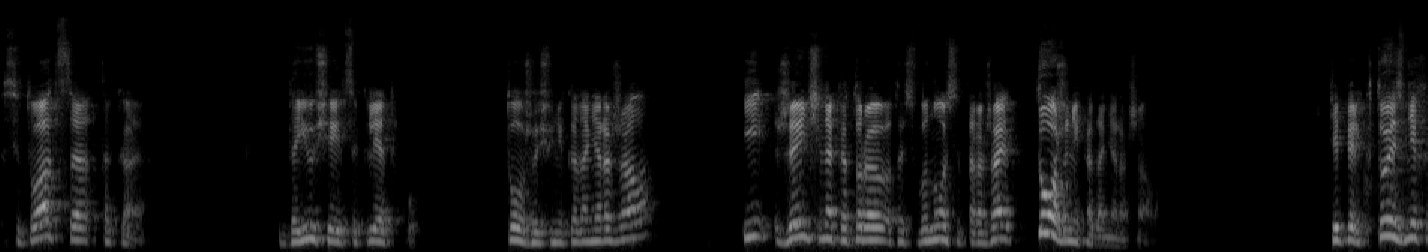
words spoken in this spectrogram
ситуация такая. Дающая яйцеклетку тоже еще никогда не рожала, и женщина, которая то есть, выносит и рожает, тоже никогда не рожала. Теперь, кто из них...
